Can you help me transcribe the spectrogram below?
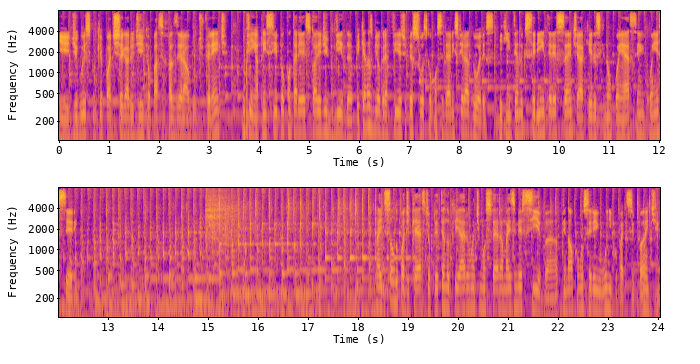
e digo isso porque pode chegar o dia que eu passe a fazer algo diferente, enfim, a princípio eu contarei a história de vida, pequenas biografias de pessoas que eu considero inspiradoras e que entendo que seria interessante àqueles que não conhecem conhecerem. Na edição do podcast, eu pretendo criar uma atmosfera mais imersiva, afinal, como serei o único participante,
